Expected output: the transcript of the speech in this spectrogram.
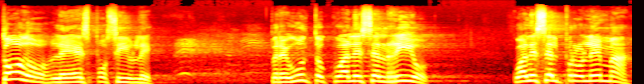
todo le es posible. Pregunto, ¿cuál es el río? ¿Cuál es el problema?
